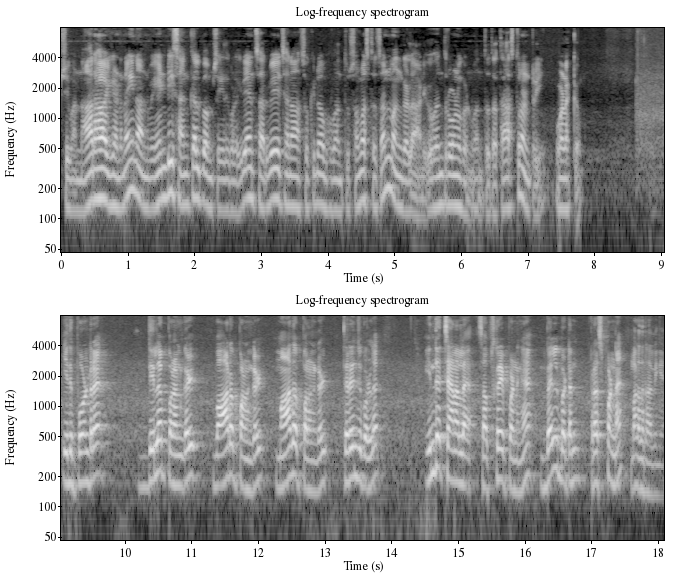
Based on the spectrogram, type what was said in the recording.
ஸ்ரீவன் நாராயணனை நான் வேண்டி சங்கல்பம் செய்து கொள்கிறேன். சர்வே ஜனா சுகினோ பவந்து சமஸ்த சன்மங்களாணி உகந்திரோனு கொண்டு ததாஸ்து நன்றி. வணக்கம். இது போன்ற தில பலன்கள் வார பலன்கள் மாத பலன்கள் தெரிஞ்சு கொள்ள இந்த சேனலை சப்ஸ்கிரைப் பண்ணுங்கள் பெல் பட்டன் ப்ரெஸ் பண்ண மறந்துடாதீங்க.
